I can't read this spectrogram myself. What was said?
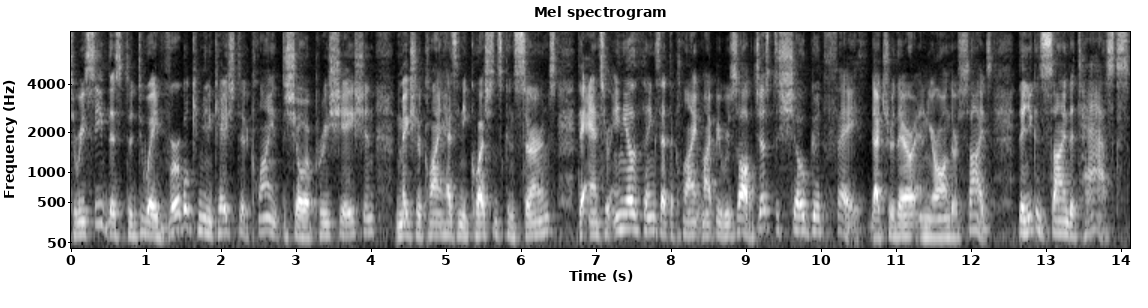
to receive this to do a verbal communication to the client to show appreciation, to make sure the client has any questions, concerns, to answer any other things that the client might be resolved, just to show good faith that you're there and you're on their sides. Then you can sign the tasks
